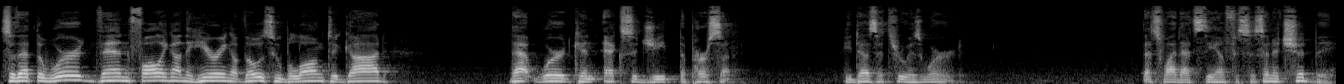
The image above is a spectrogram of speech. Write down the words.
So that the word then falling on the hearing of those who belong to God, that word can exegete the person. He does it through His Word. That's why that's the emphasis, and it should be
